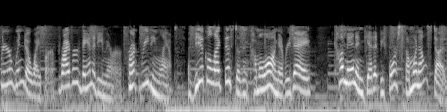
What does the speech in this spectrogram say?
rear window wiper, driver vanity mirror, front reading lamps. A vehicle like this doesn't come along every day. Come in and get it before someone else does.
